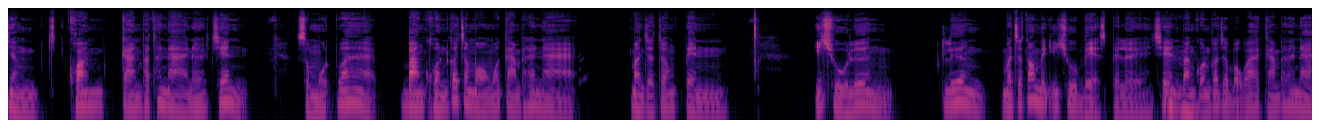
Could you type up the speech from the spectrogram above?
อย่างความการพัฒนาเนอะเช่น สมมุติว่าบางคนก็จะมองว่าการพัฒนา มันจะต้องเป็น issue เรื่องเรื่องมันจะต้องเป็น issue based ไปเลย เช่นอืมบางคนก็จะบอกว่าการพัฒนา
